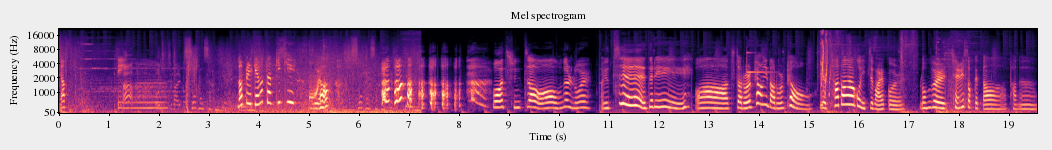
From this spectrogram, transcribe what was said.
얍. 띵. 흥미를 러필 개맞다, 키키. 뭐야? 와, 진짜, 와, 오늘 롤. 아, 유치해, 애들이. 와, 진짜 롤평이다, 롤평. 이거 차단하고 있지 말걸. 럼블 재밌었겠다, 반응.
